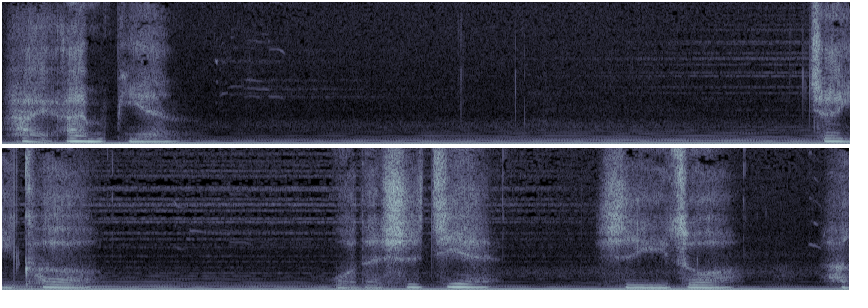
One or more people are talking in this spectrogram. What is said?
海岸边。这一刻，我的世界是一座很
